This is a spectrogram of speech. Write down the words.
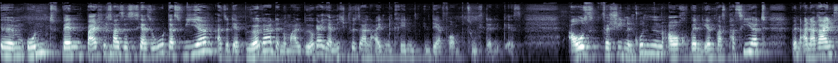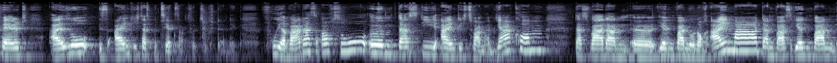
Ähm, und wenn beispielsweise es ist ja so, dass wir, also der Bürger, der normale Bürger, ja nicht für seine eigenen Gräben in der Form zuständig ist. Aus verschiedenen Gründen, auch wenn irgendwas passiert, wenn einer reinfällt. Also ist eigentlich das Bezirksamt für zuständig. Früher war das auch so, ähm, dass die eigentlich zweimal im Jahr kommen, das war dann äh, irgendwann nur noch einmal, dann war es irgendwann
